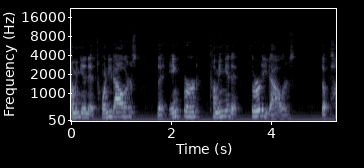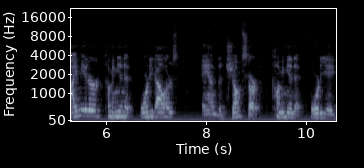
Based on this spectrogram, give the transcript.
coming in at $20, the Inkbird coming in at $30, the Pymeter coming in at $40, and the Jumpstart coming in at $48.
